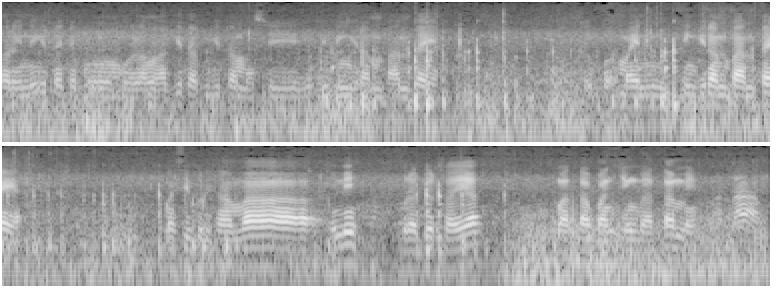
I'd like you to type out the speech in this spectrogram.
Hari ini kita coba membolang lagi Tapi kita masih di pinggiran pantai ya Coba main pinggiran pantai ya Masih bersama Ini brother saya Mata pancing Batam ya Mantap.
